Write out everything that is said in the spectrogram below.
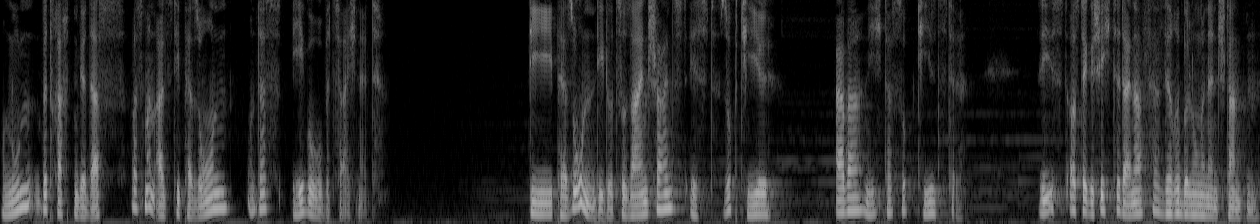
Und nun betrachten wir das, was man als die Person und das Ego bezeichnet. Die Person, die du zu sein scheinst, ist subtil, aber nicht das subtilste. Sie ist aus der Geschichte deiner Verwirbelungen entstanden.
